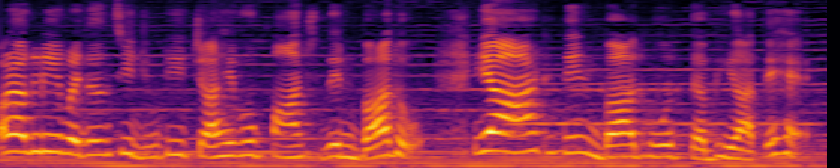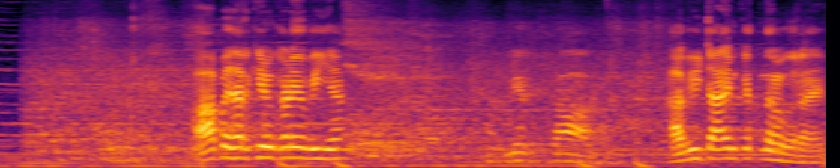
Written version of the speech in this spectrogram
और अगली इमरजेंसी ड्यूटी चाहे वो पाँच दिन बाद हो या आठ दिन बाद हो तभी आते हैं। आप इधर क्यों खड़े हो भैया? अभी टाइम कितना हो रहा है?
